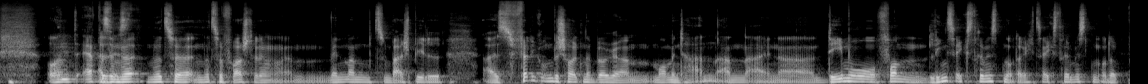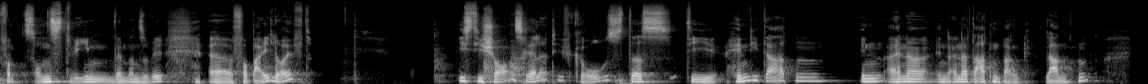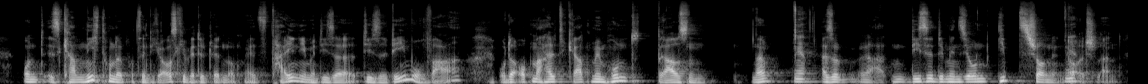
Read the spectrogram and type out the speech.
Und Apple also nur, nur, zur, nur zur Vorstellung, ähm, wenn man zum Beispiel als völlig unbescholtener Bürger momentan an einer Demo von Linksextremisten oder Rechtsextremisten oder von sonst wem, wenn man so will, äh, vorbeiläuft, ist die Chance relativ groß, dass die Handydaten in einer, in einer Datenbank landen und es kann nicht hundertprozentig ausgewertet werden, ob man jetzt Teilnehmer dieser, dieser Demo war oder ob man halt gerade mit dem Hund draußen. Ne? Ja. Also diese Dimension gibt's schon in ja. Deutschland.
